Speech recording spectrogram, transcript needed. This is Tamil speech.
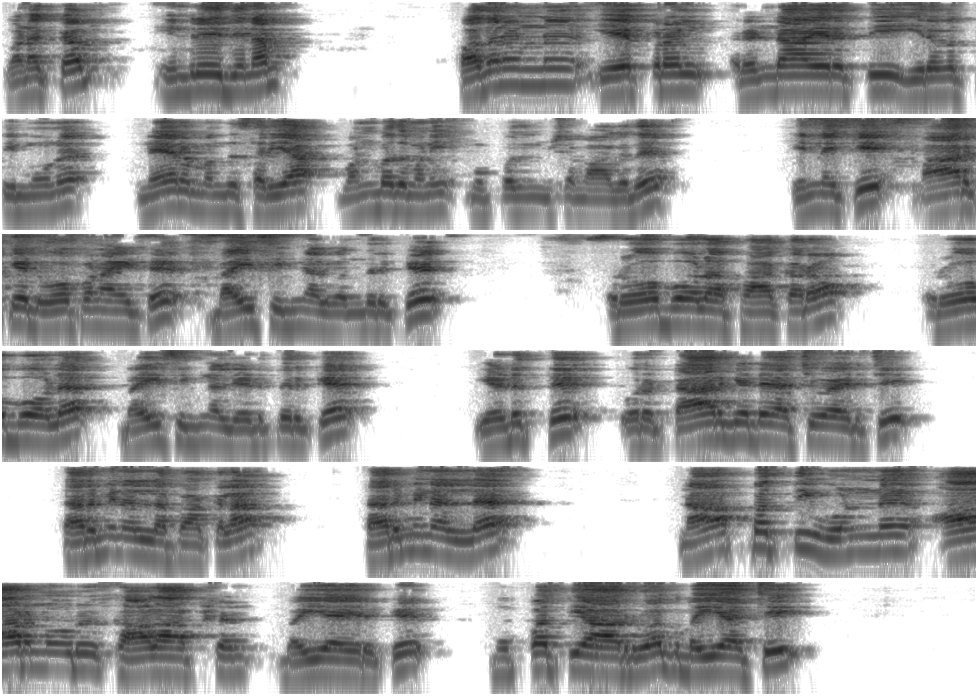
வணக்கம். இன்றைய தினம் பதினொன்னு ஏப்ரல் ரெண்டாயிரத்தி இருபத்தி மூணு. நேரம் வந்து சரியா ஒன்பது மணி முப்பது நிமிஷம் ஆகுது. இன்னைக்கு மார்க்கெட் ஓபன் ஆயிட்டு பை சிக்னல் வந்திருக்கு. ரோபோல பாக்குறோம். ரோபோல பை சிக்னல் எடுத்திருக்கு. எடுத்து ஒரு டார்கெட்டை அச்சீவ் ஆயிடுச்சு. டெர்மினல்ல பார்க்கலாம் டெர்மினல்ல நாற்பத்தி ஒன்னு ஆறுநூறு கால் ஆப்ஷன் பை ஆயிருக்கு. முப்பத்தி ஆறு ரூபாய்க்கு பை ஆச்சு.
